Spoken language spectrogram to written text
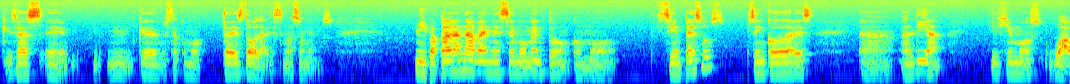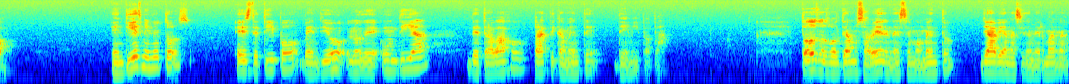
Quizás eh, que está como 3 dólares más o menos. Mi papá ganaba en ese momento como 100 pesos, 5 dólares ah, al día. Y dijimos, wow. En 10 minutos este tipo vendió lo de un día de trabajo prácticamente de mi papá. Todos nos volteamos a ver en ese momento. Ya había nacido mi hermana,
